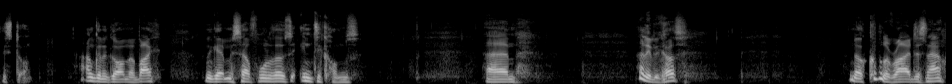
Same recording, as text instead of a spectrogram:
it's done. I'm going to go on my bike. I'm to get myself one of those intercoms. Um, only because I know a couple of riders now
